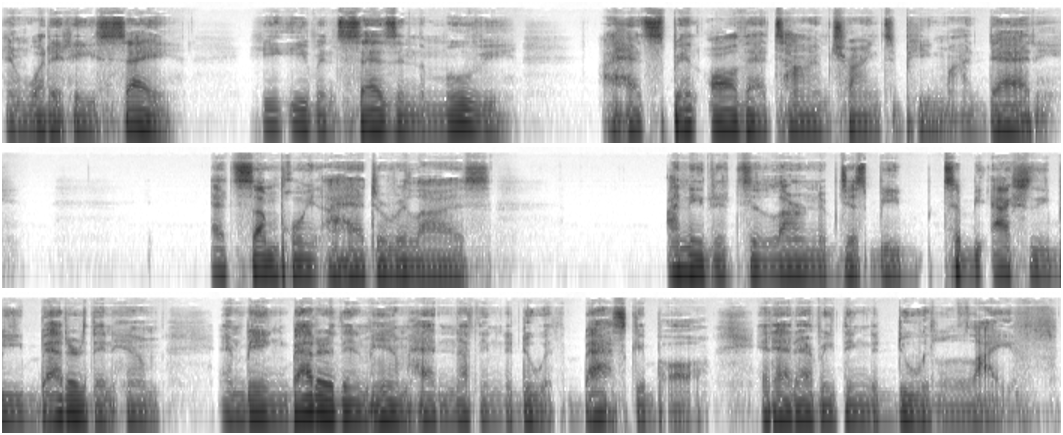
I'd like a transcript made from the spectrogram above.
And what did he say? He even says in the movie, I had spent all that time trying to be my daddy. At some point, I had to realize I needed to learn to just be, to be actually be better than him. And being better than him had nothing to do with basketball, it had everything to do with life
